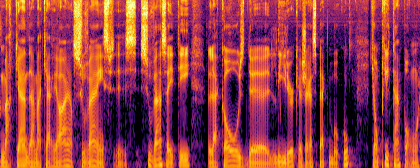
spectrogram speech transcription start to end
marquants dans ma carrière. Souvent, souvent, ça a été la cause de leaders que je respecte beaucoup, qui ont pris le temps pour moi.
